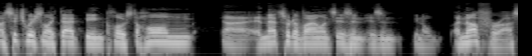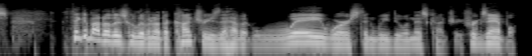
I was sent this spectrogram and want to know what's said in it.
a situation like that being close to home uh, and that sort of violence isn't isn't you know enough for us. Think about others who live in other countries that have it way worse than we do in this country. For example,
